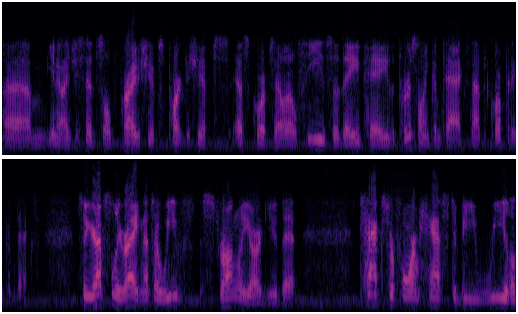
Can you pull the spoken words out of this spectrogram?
um, you know, as you said, sole proprietorships, partnerships, S corps, LLCs, so they pay the personal income tax, not the corporate income tax. So you're absolutely right, and that's why we've strongly argued that tax reform has to be real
